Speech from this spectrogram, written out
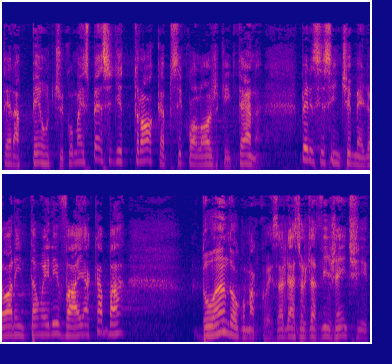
terapêutico, uma espécie de troca psicológica interna, para ele se sentir melhor, então ele vai acabar doando alguma coisa. Aliás, eu já vi gente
